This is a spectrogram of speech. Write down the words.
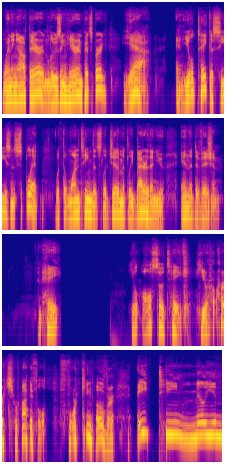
Winning out there and losing here in Pittsburgh? Yeah. And you'll take a season split with the one team that's legitimately better than you in the division. And hey, you'll also take your arch rival forking over $18 million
